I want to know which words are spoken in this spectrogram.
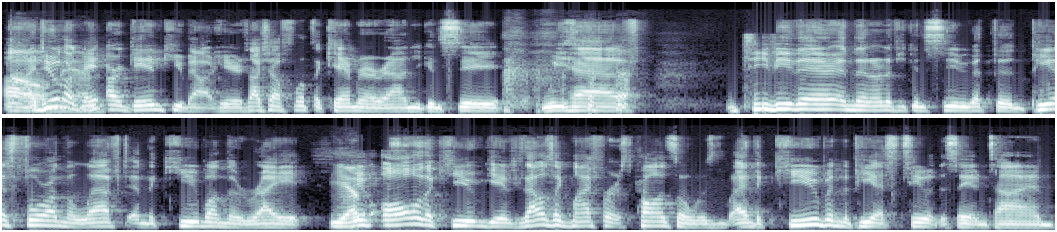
Uh, I Oh, do have our, man. our GameCube out here. So actually, I'll flip the camera around. You can see we have TV there, and then I don't know if you can see we got the PS4 on the left and the Cube on the right. Yeah, We have all the Cube games 'cause that was like my first console. Was I had the Cube and the PS2 at the same time.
